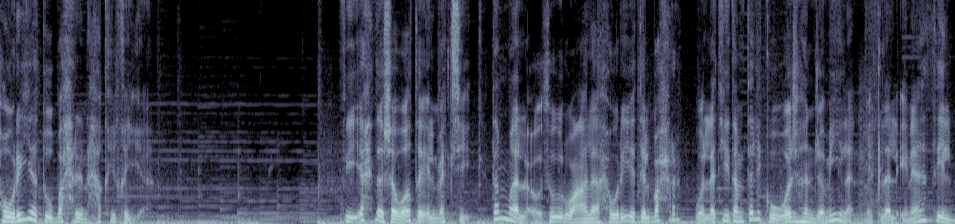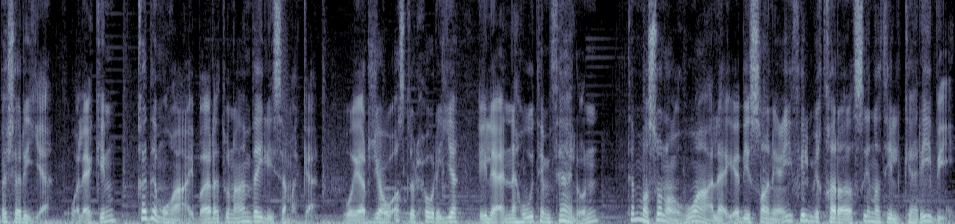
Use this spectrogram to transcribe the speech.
حورية بحر حقيقية. في إحدى شواطئ المكسيك تم العثور على حورية البحر والتي تمتلك وجها جميلا مثل الإناث البشرية ولكن قدمها عبارة عن ذيل سمكة ويرجع أصل الحورية إلى أنه تمثال تم صنعه على يد صانعي فيلم قراصنة الكاريبي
